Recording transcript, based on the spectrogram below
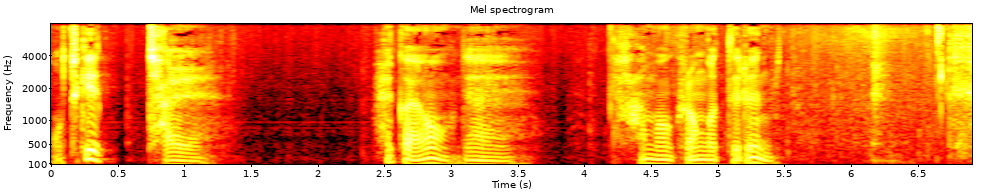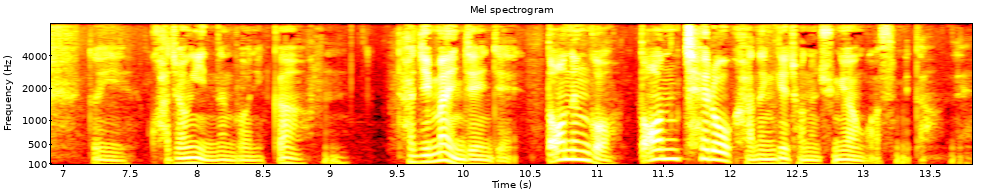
어떻게 잘 할까요? 네. 다 뭐 그런 것들은 또 이 과정이 있는 거니까. 음. 하지만 이제 이제 떠는 거, 떤 채로 가는 게 저는 중요한 것 같습니다. 네.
